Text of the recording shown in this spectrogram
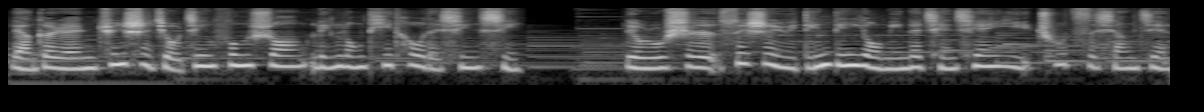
两个人均是久经风霜、玲珑剔透的心性。柳如是虽是与鼎鼎有名的钱谦益初次相见，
